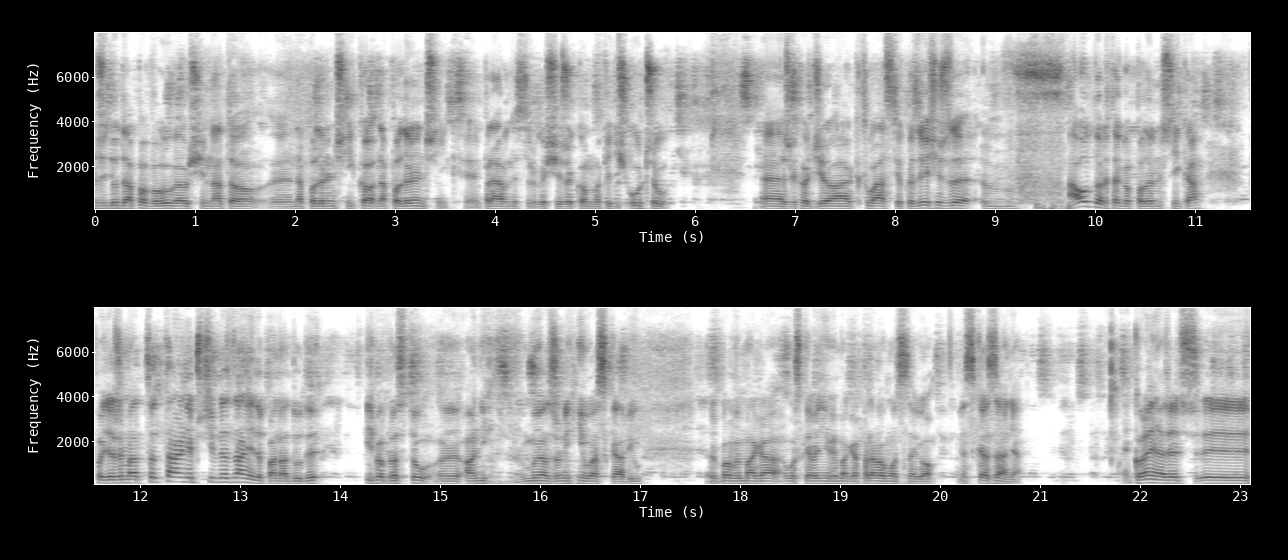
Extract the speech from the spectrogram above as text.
Andrzej Duda powoływał się na to, e, na, podręczniko, na podręcznik e, prawny, z którego się rzekomo kiedyś uczył, e, jeżeli chodzi o aktuację. Okazuje się, że autor tego podręcznika powiedział, że ma totalnie przeciwne zdanie do pana Dudy i po prostu o nich, mówiąc, że on ich nie łaskawił, bo wymaga, łaskawienie wymaga prawomocnego skazania. Kolejna rzecz. y,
